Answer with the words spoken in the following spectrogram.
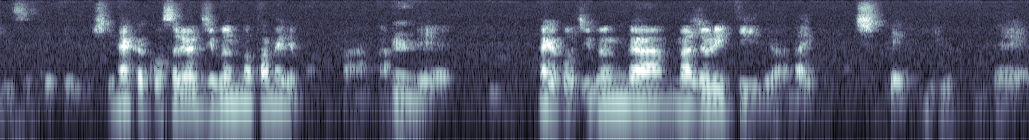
言い続けているし、なんかこう、それは自分のためでもまああって、うんなんかこう、自分がマジョリティではないことを知っているので、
